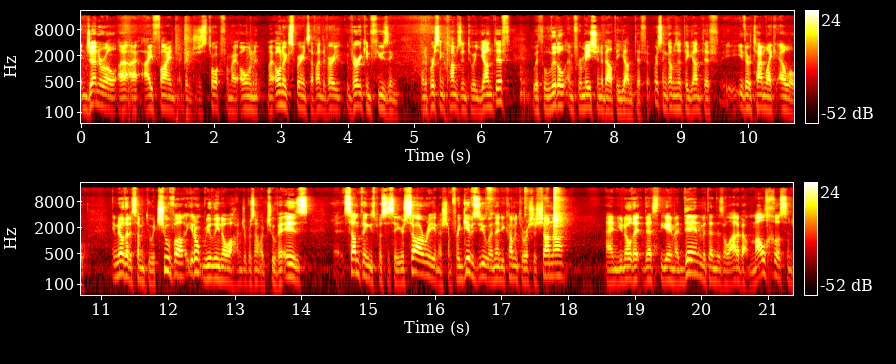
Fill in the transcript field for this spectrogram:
In general, I, I, find I can just talk from my own my own experience. I find it very very confusing when a person comes into a Yontif with little information about the Yontif. A person comes into Yontif either a time like Elul, you know that it's something to do tshuva. You don't really know 100 percent what tshuva is. Something you're supposed to say you're sorry and Hashem forgives you, and then you come into Rosh Hashanah and you know that that's the of din, but then there's a lot about malchus and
